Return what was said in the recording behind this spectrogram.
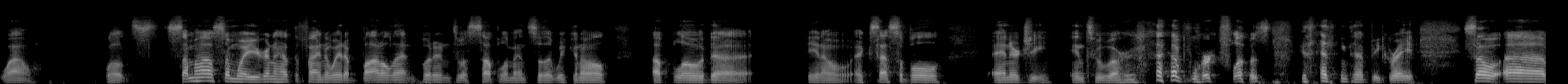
Wow. Well, somehow, some way, you're going to have to find a way to bottle that and put it into a supplement so that we can all upload, uh, you know, accessible energy into our workflows. Because I think that'd be great. So, uh,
